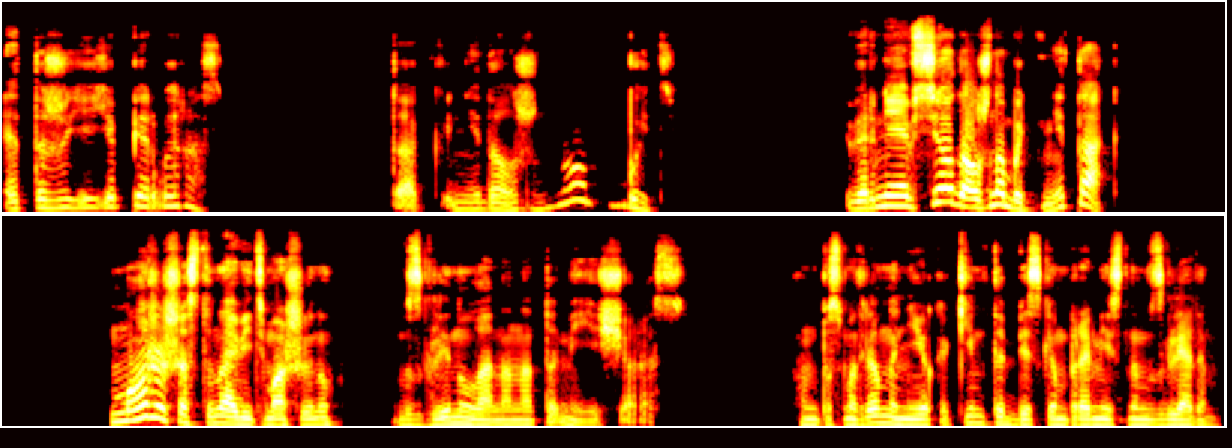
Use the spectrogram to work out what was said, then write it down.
Это же ее первый раз. Так не должно быть. Вернее, все должно быть не так. «Можешь остановить машину?» Взглянула она на Томи еще раз. Он посмотрел на нее каким-то бескомпромиссным взглядом.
